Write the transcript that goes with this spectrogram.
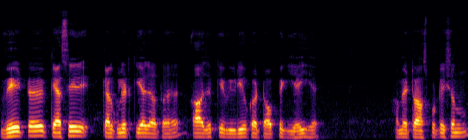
वेट कैसे कैलकुलेट किया जाता है? आज के वीडियो का टॉपिक यही है। हमें ट्रांसपोर्टेशन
